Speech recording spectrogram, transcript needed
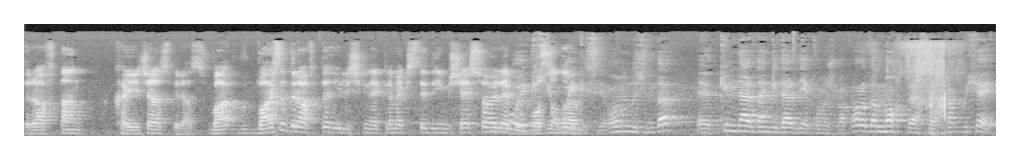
Draft'tan kayacağız biraz. Var, varsa draftta ilişkin eklemek istediğin bir şey söyle. Bu, bu ikisi, bu ikisi. Onun dışında e, kim nereden gider diye konuşmak. Orada mock draft yapmak bir şey.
